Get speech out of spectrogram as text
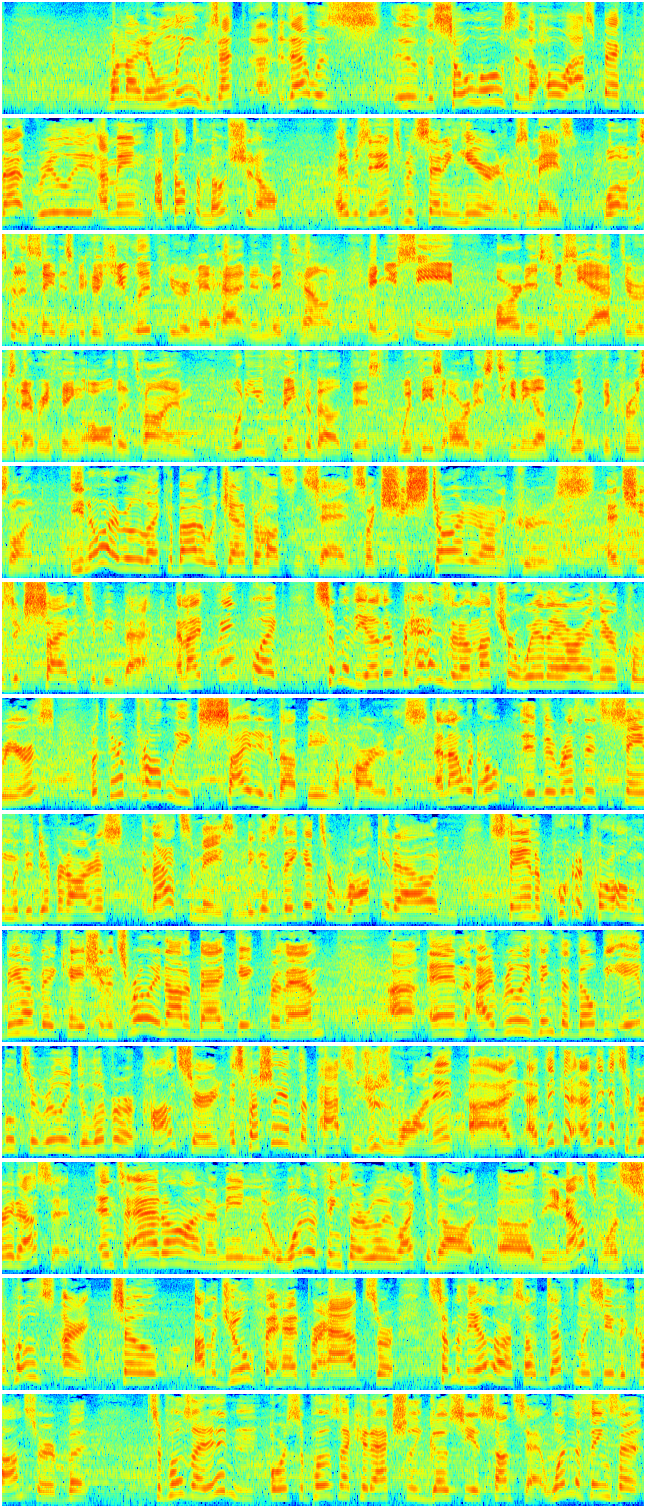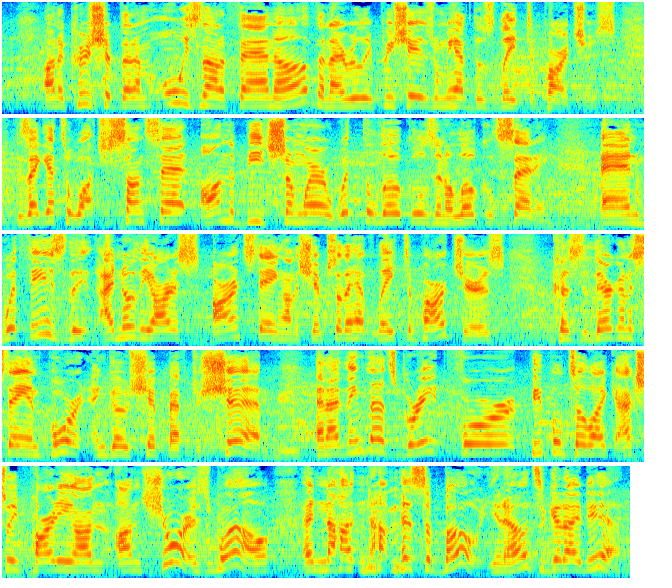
One night only was that uh, that was uh, the solos and the whole aspect that really I mean I felt emotional. It was an intimate setting here and it was amazing. Well, I'm just going to say this because you live here in Manhattan in Midtown, and you see artists, you see actors, and everything all the time. What do you think about this with these artists teaming up with the cruise line? You know what I really like about it? What Jennifer Hudson said. It's like she started on a cruise and she's excited to be back. And I think like some of the other bands, and I'm not sure where they are in their careers, but they're probably excited about being a part of this. And I would hope if it resonates the same with the different artists, that's amazing because they get to rock it out and stay in a port of coral and be on vacation. It's really not a bad gig for them. Uh, and I really think that they'll be able to really deliver a concert, especially if the passengers want it. Uh, I, I think I think it's a great asset. And to add on, I mean, one of the things that I really liked about uh, the announcement was suppose, all right, so I'm a Jewel fan, perhaps, or some of the other artists. I'll definitely see the concert, but suppose I didn't, or suppose I could actually go see a sunset. One of the things that on a cruise ship that I'm always not a fan of, and I really appreciate, is when we have those late departures, because I get to watch a sunset on the beach somewhere with the locals in a local setting. And with these, the, I know the artists aren't staying on the ship, so they have late departures because they're going to stay in port and go ship after ship. Mm-hmm. And I think that's great for people to like actually party on on shore as well and not not miss a boat. You know, it's a good idea.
